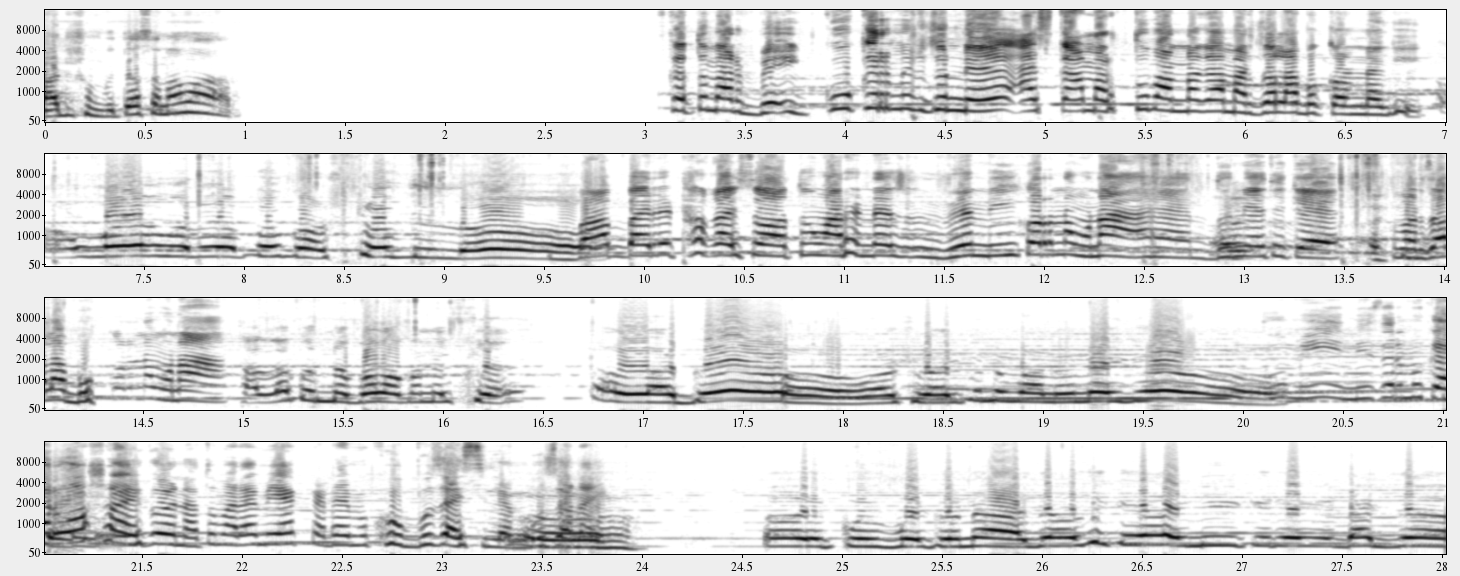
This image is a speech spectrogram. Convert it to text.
মাটি সম্পত্তি আছে না আমার। আজকে তোমার কুকুরমির জন্য আজকে আমার তোমার নাগে আমার জ্বালাবো কর নাকি আল্লাহ আমার এত কষ্ট দিল। বাপ বাইরে ঠকাইছো তোমার হেনে রেন ই করো না মনে হ্যাঁ দুনিয়া থেকে তোমার জ্বালা বুক করো না। মনে আল্লাহ কোন বাবা কোন আল্লাহ গো অসহায় কোনো মানুষ নাই গো। তুমি নিজের মুখে আর অসহায় না তোমার আমি একটা টাইমে খুব বুঝাইছিলাম বুঝা নাই? আর কই বই কোন যাও থেকে আইনি করে ডাক দাও।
